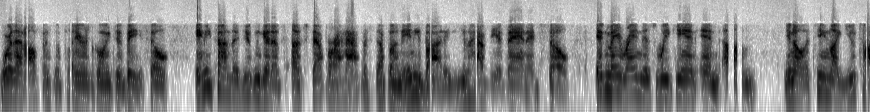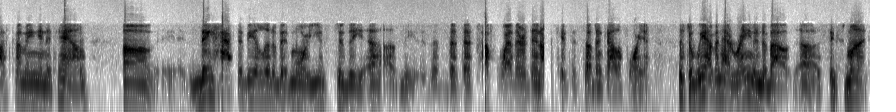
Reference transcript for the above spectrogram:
where that offensive player is going to be. So anytime that you can get a, a step or a half a step on anybody, you have the advantage. So it may rain this weekend, and um, you know a team like Utah's coming into town. Um, they have to be a little bit more used to the, uh, the, the, the, tough weather than kids in Southern California. Listen, we haven't had rain in about uh, six months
